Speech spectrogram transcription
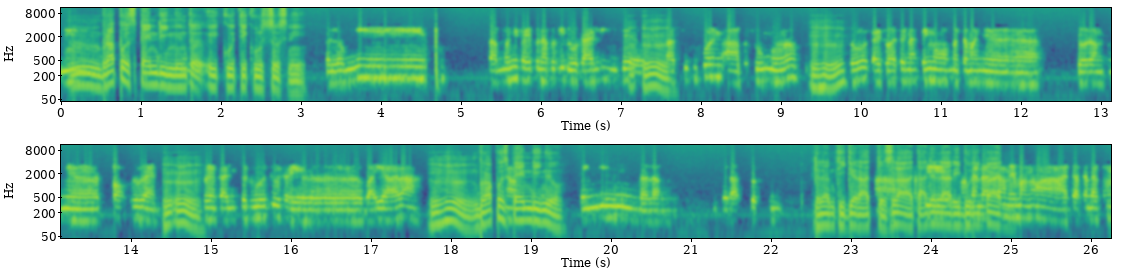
Hmm. hmm. Berapa spending untuk ikuti kursus ni? Belum ni sama ni saya pernah pergi dua kali je. Mm-hmm. Tapi tu pun uh, percuma. Mm-hmm. So saya suara nak tengok macam mana orang punya talk tu kan. Mm-hmm. So yang kali kedua tu saya bayar lah. Mm-hmm. Berapa spending nah, tu? Spending dalam 300 dalam 300 ha, ah, lah Tak adalah ribu-riban datang memang ha, Akan datang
